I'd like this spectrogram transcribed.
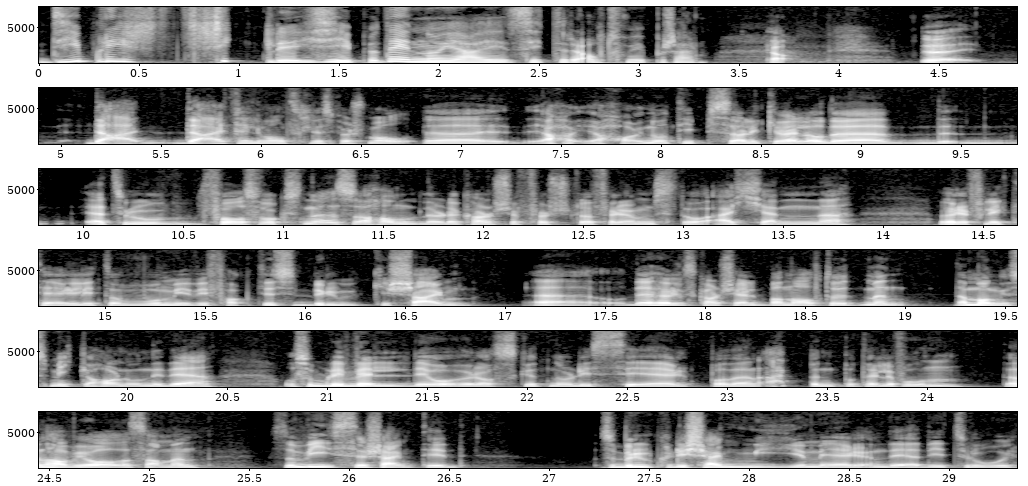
De blir skikkelig kjipe de når jeg sitter altfor mye på skjerm. Ja. Det, er, det, er, et veldig vanskelig spørsmål. Jeg jeg, jeg, har jo noen tips allikevel. Og det, det, jeg tror for oss voksne så handler det kanskje først og fremst å erkjenne og reflektere litt over hvor mye vi faktisk bruker skjerm. Uh, det høres kanskje helt banalt ut, men det er mange som ikke har noen idé og som blir veldig overrasket når de ser på den appen på telefonen, den har vi jo alle sammen, som viser skjermtid. Så bruker de skjerm mye mer enn det de tror.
